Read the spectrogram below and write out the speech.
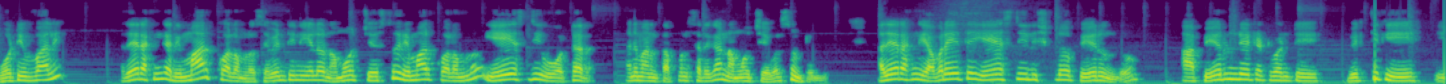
ఓటు ఇవ్వాలి. అదే రకంగా రిమార్క్ కాలంలో సెవెంటీన్ ఏలో నమోదు చేస్తూ రిమార్క్ కాలంలో ఏఎస్డి ఓటర్ అని మనం తప్పనిసరిగా నమోదు చేయవలసి ఉంటుంది. అదే రకంగా ఎవరైతే ఏఎస్డి లిస్టులో పేరుందో ఆ పేరుండేటటువంటి వ్యక్తికి ఈ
